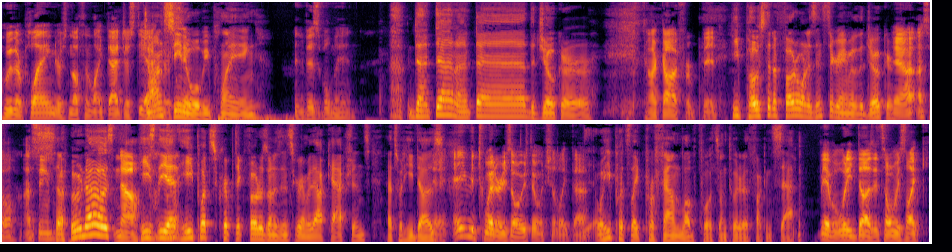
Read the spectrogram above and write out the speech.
who they're playing. There's nothing like that. Just the John actors. Cena will be playing Invisible Man. dun, dun, dun, dun, the Joker. God, God forbid. He posted a photo on his Instagram of the Joker. Yeah, I I saw. I seen. So who knows? No. he's the uh, he puts cryptic photos on his Instagram without captions. That's what he does. Yeah, and even Twitter, he's always doing shit like that. Well, he puts like profound love quotes on Twitter. The fucking sap. Yeah, but what he does, it's always like,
